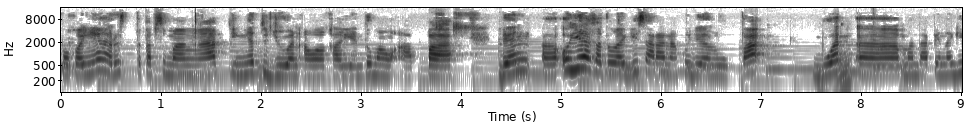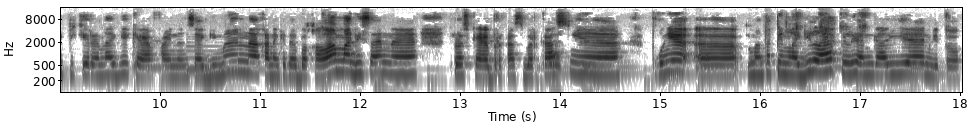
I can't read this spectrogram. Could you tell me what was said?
pokoknya harus tetap semangat, ingat tujuan awal kalian tuh mau apa. Dan uh, oh iya satu lagi saran aku jangan lupa buat hmm. uh, mantapin lagi pikiran lagi kayak finance-nya gimana karena kita bakal lama di sana terus kayak berkas-berkasnya okay. pokoknya uh, mantapin lagi lah pilihan kalian gitu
